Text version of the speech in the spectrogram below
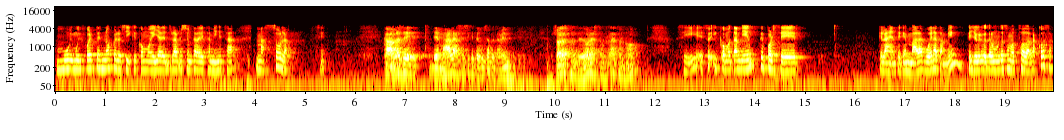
muy, muy fuertes, ¿no? Pero sí que como ella dentro de la prisión cada vez también está más sola. Sí. Claro, hablas de, de malas, así que te gusta, pero también son las perdedoras todo el rato, ¿no? Sí, eso, y como también que por ser que la gente que es mala es buena también, que yo creo que todo el mundo somos todas las cosas.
